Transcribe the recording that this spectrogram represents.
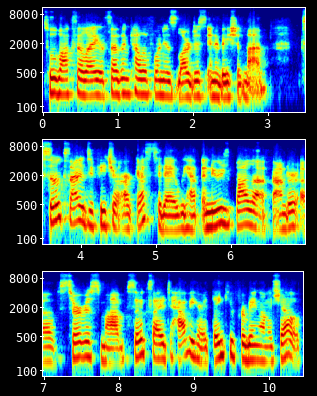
Toolbox LA is Southern California's largest innovation lab. So excited to feature our guest today. We have Anuj Bhalla, founder of Service Mob. So excited to have you here. Thank you for being on the show.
